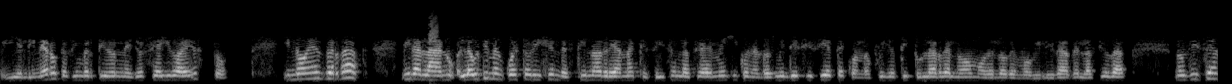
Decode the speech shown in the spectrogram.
y el dinero que se ha invertido en ello se ha ido a esto. Y no es verdad. Mira, la, última encuesta Origen Destino Adriana que se hizo en la Ciudad de México en el 2017, cuando fui yo titular del nuevo modelo de movilidad de la ciudad, nos dicen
